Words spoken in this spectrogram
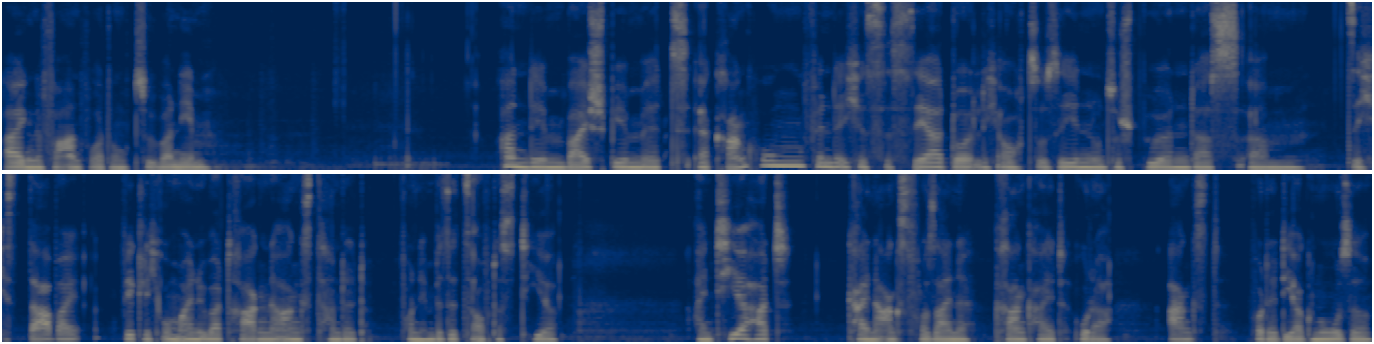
eigene Verantwortung zu übernehmen. An dem Beispiel mit Erkrankungen finde ich, es ist sehr deutlich auch zu sehen und zu spüren, dass ähm, sich es dabei wirklich um eine übertragene Angst handelt von dem Besitzer auf das Tier. Ein Tier hat keine Angst vor seiner Krankheit oder Angst vor der Diagnose.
